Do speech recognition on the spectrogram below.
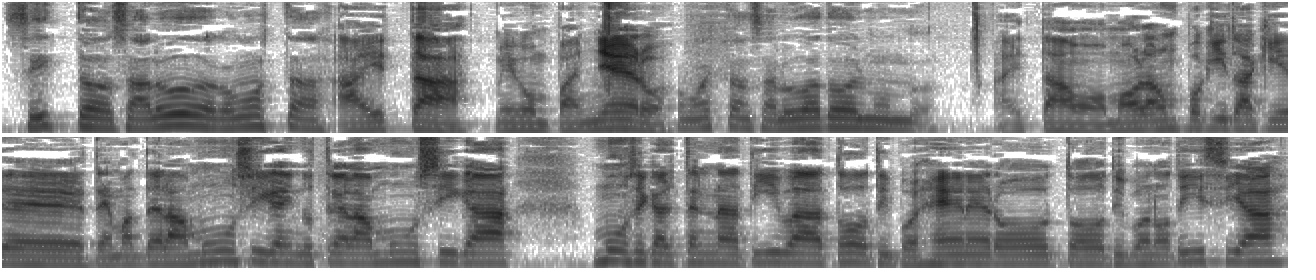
Sisto, saludos, ¿cómo estás? Ahí está, mi compañero. ¿Cómo están? Saludos a todo el mundo. Ahí estamos, vamos a hablar un poquito aquí de temas de la música, industria de la música, música alternativa, todo tipo de género, todo tipo de noticias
